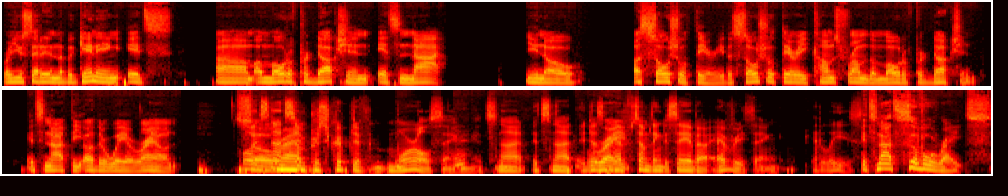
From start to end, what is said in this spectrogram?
where you said it in the beginning. It's um, a mode of production. It's not, you know, a social theory. The social theory comes from the mode of production. It's not the other way around. Well, it's not Right. some prescriptive moral thing. It's not. It's not. It doesn't Right. have something to say about everything. At least. it's not civil rights.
